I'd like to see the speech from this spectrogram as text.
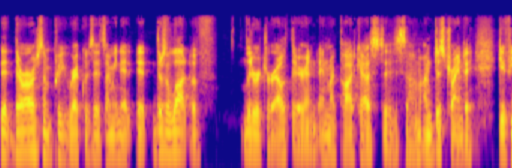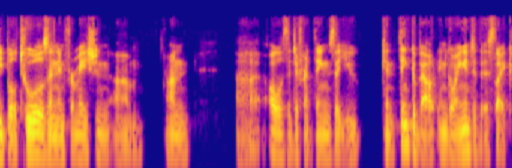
that there are some prerequisites. I mean it, it, there's a lot of literature out there and, and my podcast is um, i'm just trying to give people tools and information um, on uh, all of the different things that you can think about in going into this. Like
